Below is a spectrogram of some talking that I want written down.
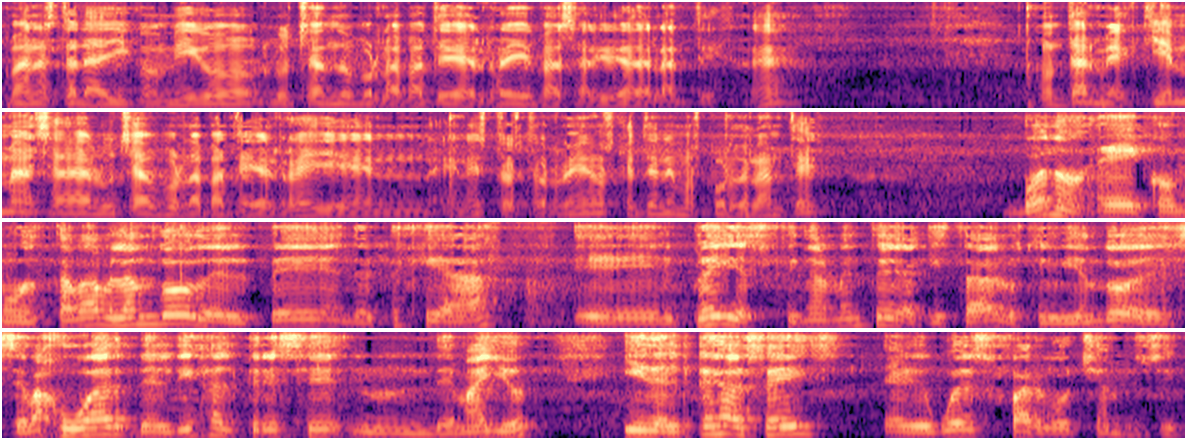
van a estar allí conmigo luchando por la patria del rey para salir adelante. ¿eh? Contarme, ¿quién más ha luchado por la patria del rey en, en estos torneos? ¿Qué tenemos por delante? Bueno, eh, como estaba hablando del, P, del PGA, eh, el Players finalmente, aquí está, lo estoy viendo, eh, se va a jugar del 10 al 13 mm, de mayo y del 3 al 6 el Wells Fargo Championship.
